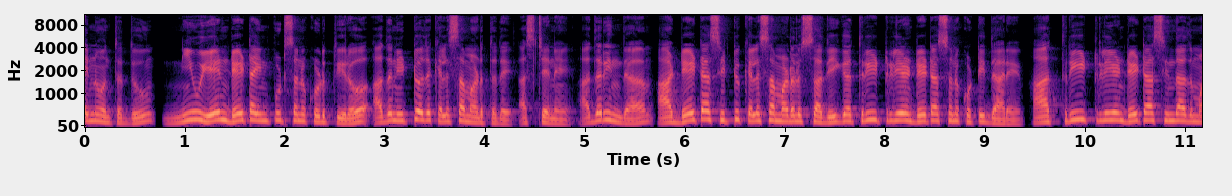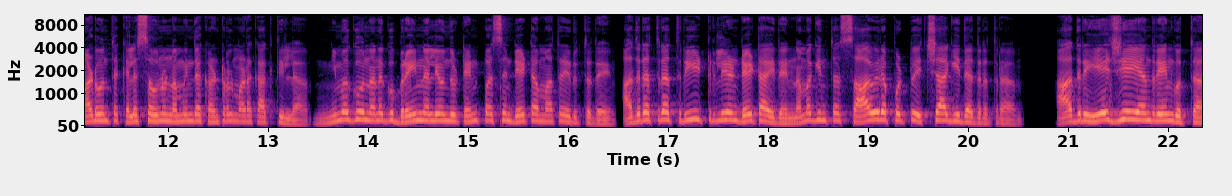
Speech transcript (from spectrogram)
ಎನ್ನುವಂಥದ್ದು ನೀವು ಏನ್ ಡೇಟಾ ಇನ್ಪುಟ್ಸ್ ಅನ್ನು ಕೊಡುತ್ತೀರೋ ಅದನ್ನಿಟ್ಟು ಅದು ಕೆಲಸ ಮಾಡುತ್ತದೆ ಅಷ್ಟೇನೆ. ಅದರಿಂದ ಆ ಡೇಟಾಸ್ ಇಟ್ಟು ಕೆಲಸ ಮಾಡಲು ಸಾಧ್ಯ. ಈಗ ತ್ರೀ ಟ್ರಿಲಿಯನ್ ಡೇಟಾಸ್ ಅನ್ನು ಕೊಟ್ಟಿದ್ದಾರೆ. ಆ ತ್ರೀ ಟ್ರಿಲಿಯನ್ ಡೇಟಾಸ್ ಇಂದ ಅದು ಮಾಡುವಂತ ಕೆಲಸವನ್ನು ನಮ್ಮಿಂದ ಕಂಟ್ರೋಲ್ ಮಾಡಕ್ ಆಗ್ತಿಲ್ಲ ನಿಮಗೂ ನನಗೂ ಬ್ರೈನ್ನಲ್ಲಿ ಒಂದು ಟೆನ್ ಪರ್ಸೆಂಟ್ ಡೇಟಾ ಮಾತ್ರ ಇರುತ್ತದೆ. ಅದರ ಹತ್ರ ತ್ರೀ ಟ್ರಿಲಿಯನ್ ಡೇಟಾ ಇದೆ. ನಮಗಿಂತ ಸಾವಿರ ಪಟ್ಟು ಹೆಚ್ಚಾಗಿದೆ ಅದರ ಹತ್ರ. ಆದ್ರೆ ಎ ಜಿ ಐ ಅಂದ್ರೆ ಏನ್ ಗೊತ್ತಾ?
